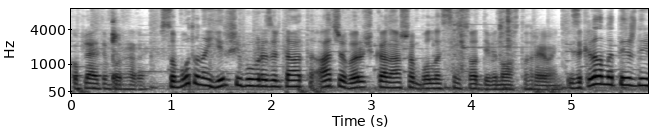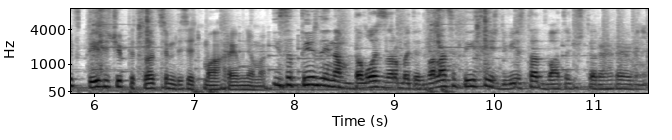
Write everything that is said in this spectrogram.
купляйте бургери. В суботу найгірший був результат, адже виручка наша була 790 гривень. І закрили ми тиждень в 1570 гривнями. І за тиждень нам вдалося заробити 12 224 гривні.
